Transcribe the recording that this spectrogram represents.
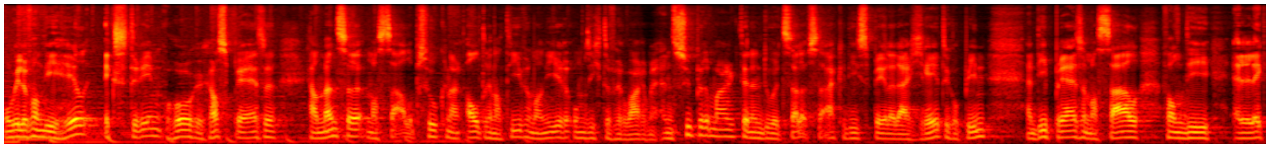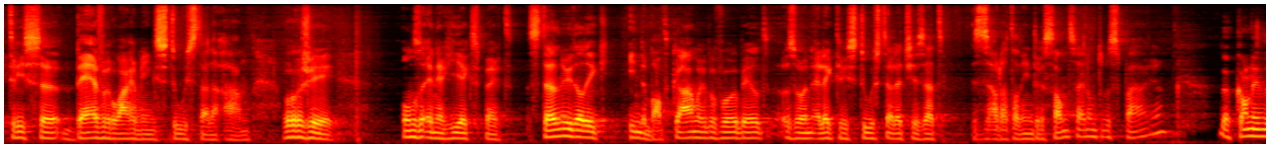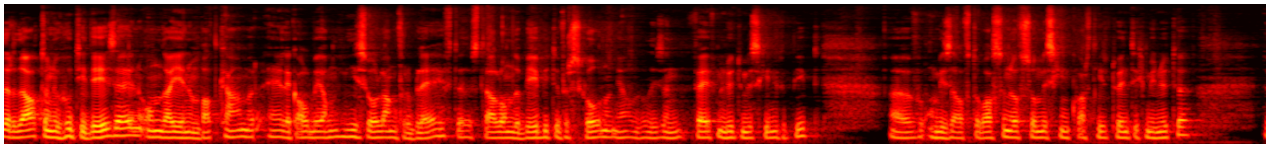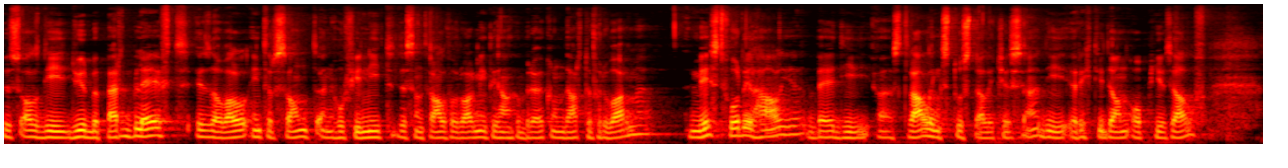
Omwille van die heel extreem hoge gasprijzen gaan mensen massaal op zoek naar alternatieve manieren om zich te verwarmen. En supermarkten en doe-het-zelfzaken die spelen daar gretig op in en die prijzen massaal van die elektrische bijverwarmingstoestellen aan. Roger, onze energie-expert, stel nu dat ik in de badkamer bijvoorbeeld zo'n elektrisch toestelletje zet, zou dat dan interessant zijn om te besparen? Dat kan inderdaad een goed idee zijn, omdat je in een badkamer eigenlijk al bij niet zo lang verblijft. Eh, stel om de baby te verschonen, ja, dat is in vijf minuten misschien gepiept. Uh, om jezelf te wassen of zo misschien een kwartier, twintig minuten. Dus als die duur beperkt blijft, is dat wel interessant en hoef je niet de centrale verwarming te gaan gebruiken om daar te verwarmen. Het meest voordeel haal je bij die uh, stralingstoestelletjes, hè, die richt je dan op jezelf.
